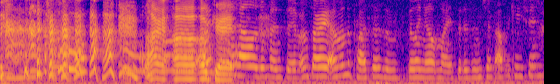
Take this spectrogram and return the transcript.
right. Uh, I okay. feel hella defensive. I'm sorry. I'm in the process of filling out my citizenship application.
